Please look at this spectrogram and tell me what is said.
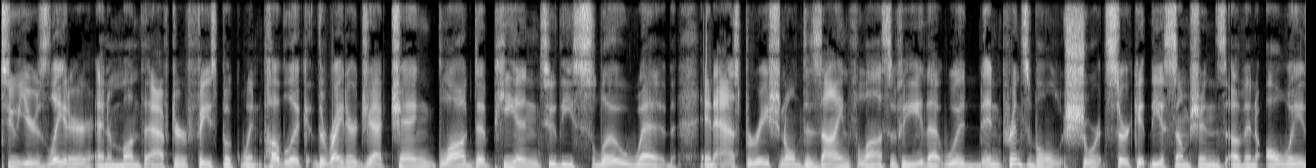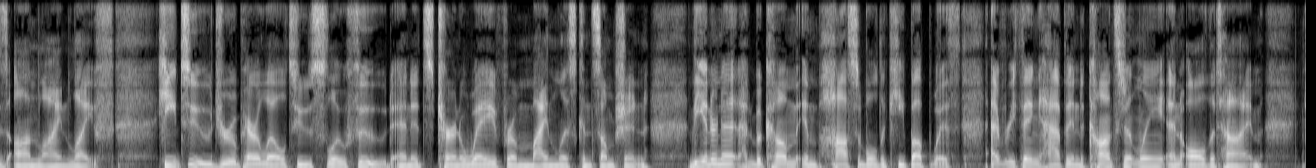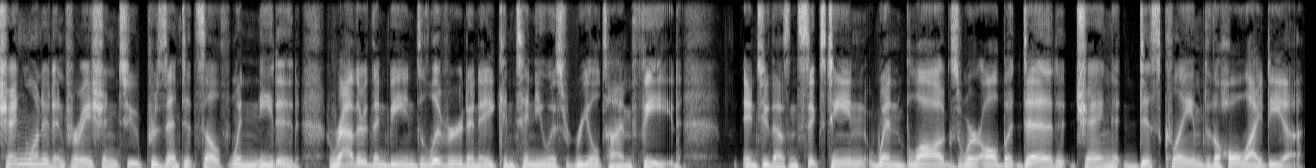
Two years later, and a month after Facebook went public, the writer Jack Cheng blogged a paean to the slow web, an aspirational design philosophy that would, in principle, short circuit the assumptions of an always online life. He too drew a parallel to slow food and its turn away from mindless consumption. The internet had become impossible to keep up with. Everything happened constantly and all the time. Cheng wanted information to present itself when needed rather than being delivered in a continuous real time feed. In 2016, when blogs were all but dead, Cheng disclaimed the whole idea.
